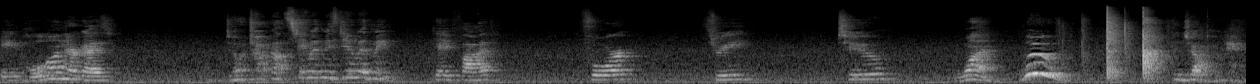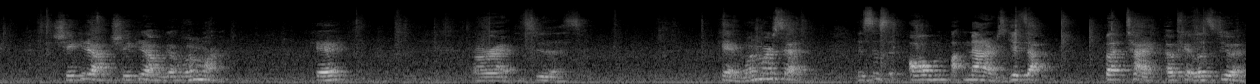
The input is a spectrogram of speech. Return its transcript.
Eight. Hold on there, guys. Don't drop out. Stay with me. Stay with me. Okay, five, four, three, two, one. Woo! Good job. Okay. Shake it out. Shake it out. We got one more. Okay? All right, let's do this. Okay, one more set. This is all matters. Get that butt tight. Okay, let's do it.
